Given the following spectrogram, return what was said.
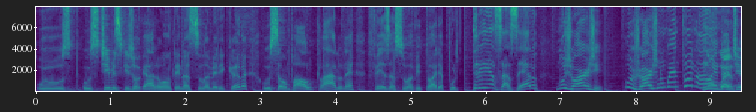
Os, os times que jogaram ontem na Sul-Americana, o São Paulo, claro, né? Fez a sua vitória por 3 a 0 no Jorge. O Jorge não aguentou, não, Não hein, aguentou,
